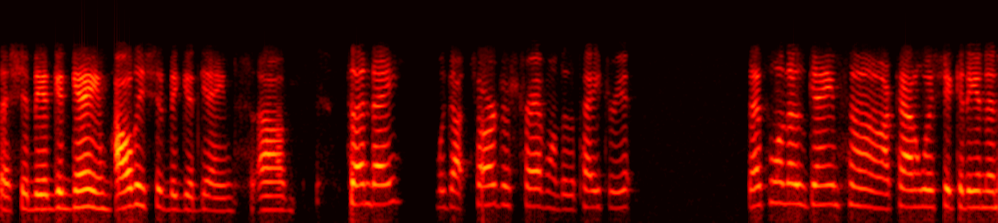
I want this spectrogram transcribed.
that should be a good game. All these should be good games. Um, Sunday, we got Chargers traveling to the Patriots. That's one of those games, huh? I kind of wish it could end in,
